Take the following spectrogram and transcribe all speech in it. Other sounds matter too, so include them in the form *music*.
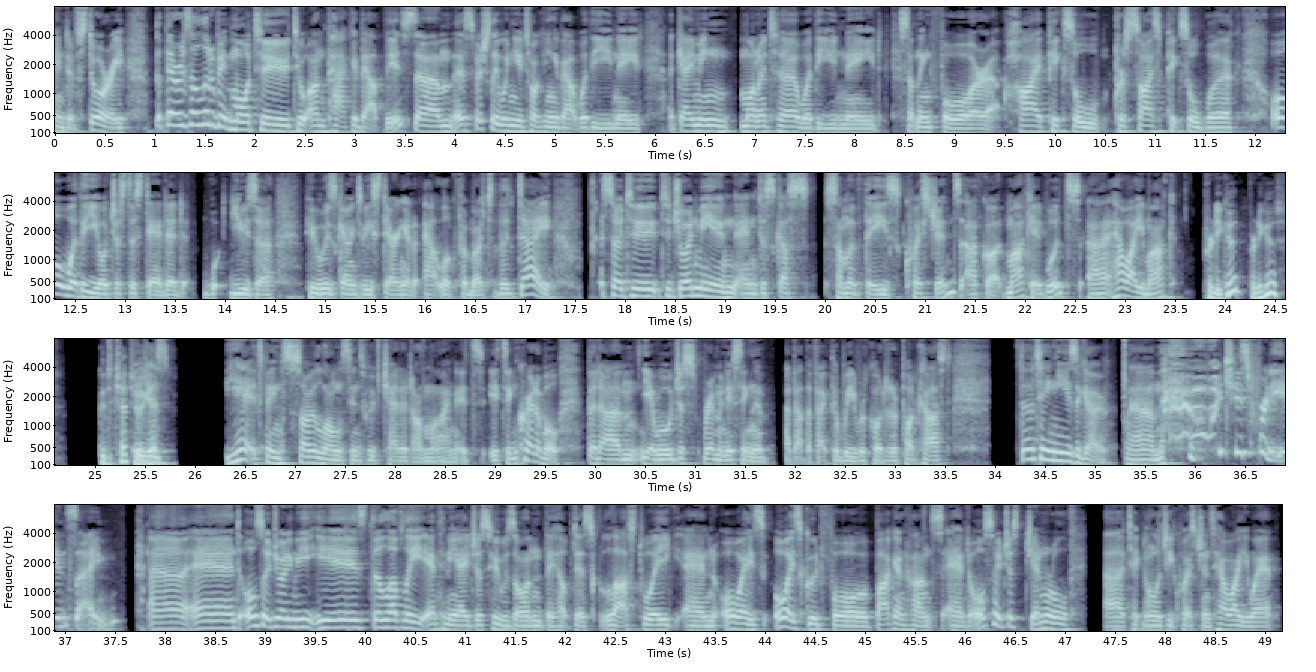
End of story. But there is a little bit more to, to unpack about this, um, especially when you're talking about whether you need a gaming monitor, whether you need something for high pixel, precise pixel work, or whether you're just a standard w- user who is going to be staring at Outlook for most of the day. So to, to join me and, and discuss some of these questions, I've got Marc Edwards. Uh, how are you, Marc? Pretty good, pretty good. Good to chat to you It again. has- yeah, it's been so long since we've chatted online. It's it's incredible. But um, yeah, we were just reminiscing about the fact that we recorded a podcast 13 years ago, um, *laughs* which is pretty insane. Uh, and also joining me is the lovely Anthony Agius, who was on the help desk last week, and always always good for bargain hunts and also just general uh, technology questions. How are you, Ant?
